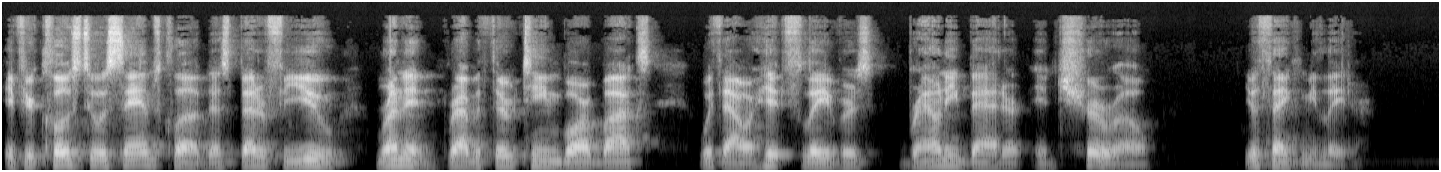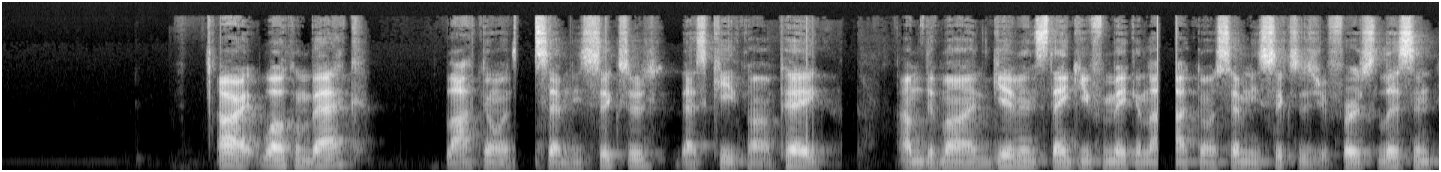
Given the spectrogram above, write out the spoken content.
If you're close to a Sam's Club, that's better for you. Run in, grab a 13 bar box with our hit flavors, brownie batter and churro. You'll thank me later. All right, welcome back. Locked on 76ers. That's Keith Pompey. I'm Devon Givens. Thank you for making Locked On 76ers your first listen.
